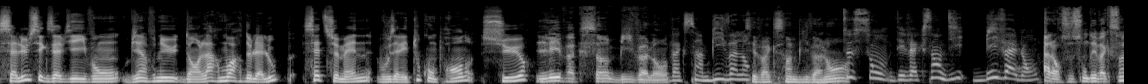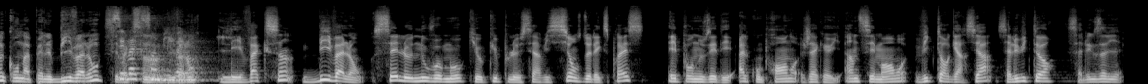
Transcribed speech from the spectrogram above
Salut, c'est Xavier Yvon. Bienvenue dans l'armoire de la loupe. Cette semaine, vous allez tout comprendre sur Les vaccins bivalents. Vaccins bivalents. Ces vaccins bivalents. Ce sont des vaccins dits bivalents. Alors, ce sont des vaccins qu'on appelle bivalents. Ces vaccins bivalents. les vaccins bivalents. C'est le nouveau mot qui occupe le service Sciences de l'Express. Et pour nous aider à le comprendre, j'accueille un de ses membres, Victor Garcia. Salut Victor. Salut Xavier.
